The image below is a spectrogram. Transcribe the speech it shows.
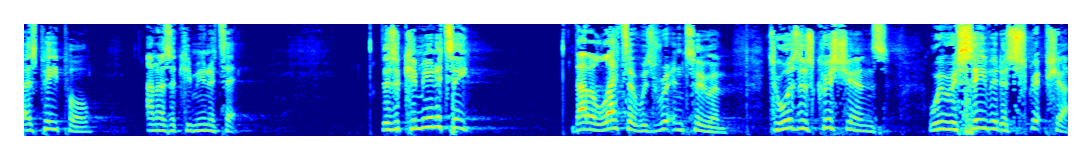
as people and as a community. There's a community that a letter was written to, and to us as Christians, we receive it as scripture.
